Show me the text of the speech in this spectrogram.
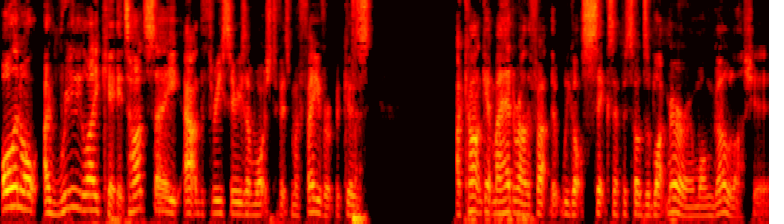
All in all, I really like it. It's hard to say out of the three series I've watched if it's my favourite because I can't get my head around the fact that we got six episodes of Black Mirror in one go last year,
